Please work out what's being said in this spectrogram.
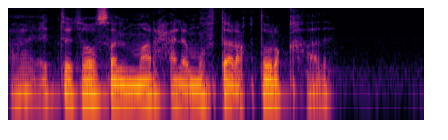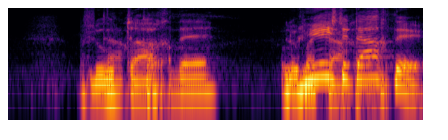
هاي أنت توصل لمرحلة مفترق طرق هذا لو تاخذه لو ليش تاخذه.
